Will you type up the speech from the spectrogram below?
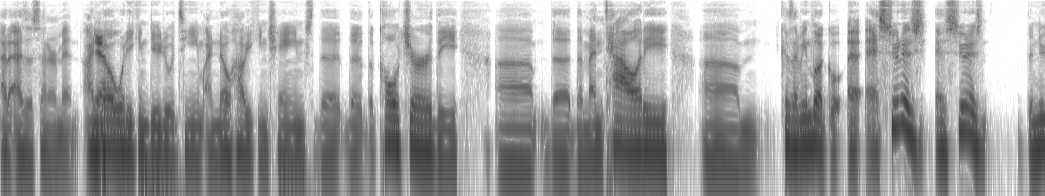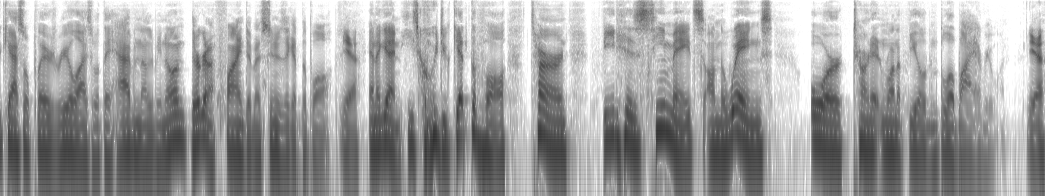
at as a center mid. I Yeah. know what he can do to a team. I know how he can change the the, the culture, the uh, the the mentality. Because I mean, look, as soon as as soon as the Newcastle players realize what they have in Almiron, they're going to find him as soon as they get the ball. Yeah. And again, he's going to get the ball, turn, feed his teammates on the wings, or turn it and run a field and blow by everyone. yeah,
